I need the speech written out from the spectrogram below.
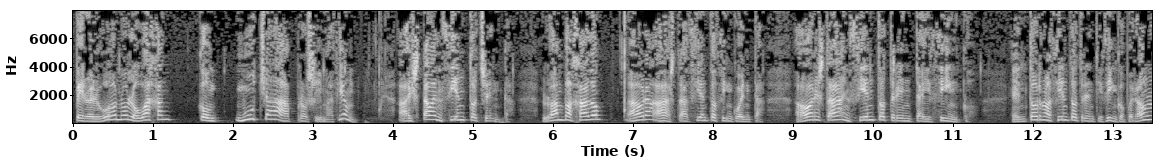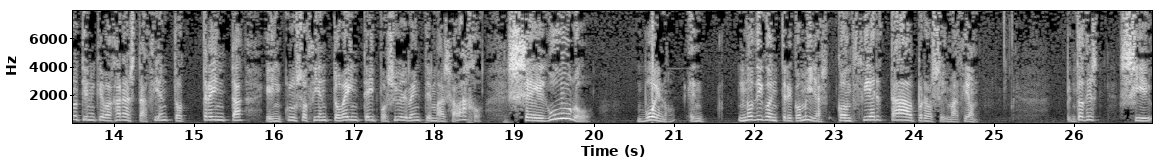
pero el bono lo bajan con mucha aproximación. Ah, estaba en 180, lo han bajado ahora hasta 150, ahora está en 135 en torno a 135, pero aún lo tienen que bajar hasta 130 e incluso 120 y posiblemente más abajo. Seguro. Bueno, no digo entre comillas, con cierta aproximación. Entonces, si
